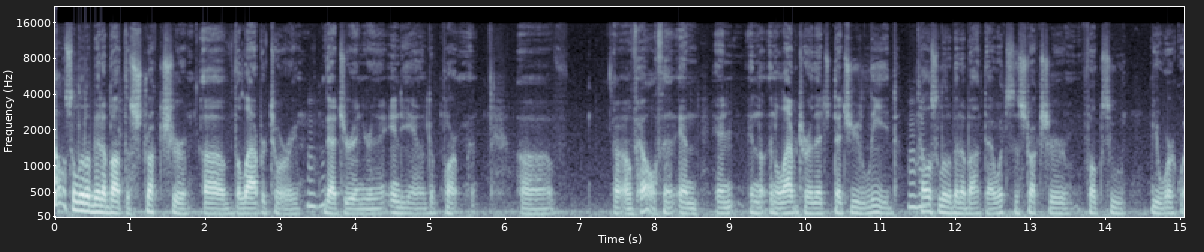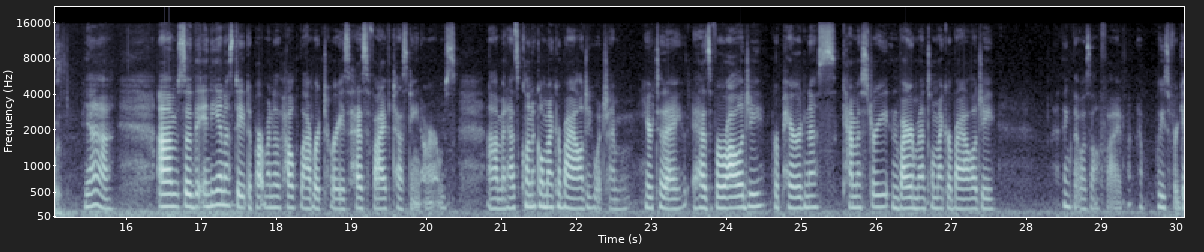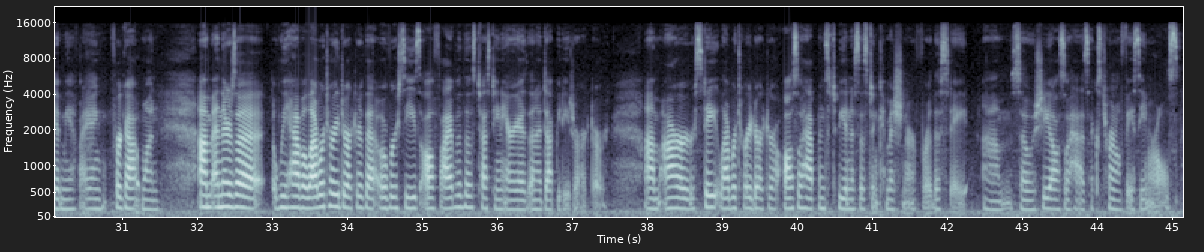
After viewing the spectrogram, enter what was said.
Tell us a little bit about the structure of the laboratory mm-hmm. that you're in. You're in the Indiana Department of, of Health, and, and, and in, the, in the laboratory that, that you lead. Mm-hmm. Tell us a little bit about that. What's the structure, folks who you work with? Yeah. Um, so the Indiana State Department of Health Laboratories has five testing arms. Um, it has clinical microbiology, which I'm here today. It has virology, preparedness, chemistry, environmental microbiology, think that was all five. Uh, please forgive me if I forgot one. Um, and there's a we have a laboratory director that oversees all five of those testing areas and a deputy director. Um, our state laboratory director also happens to be an assistant commissioner for the state, um, so she also has external facing roles.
